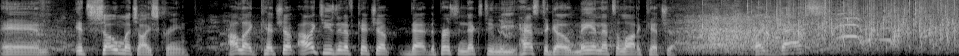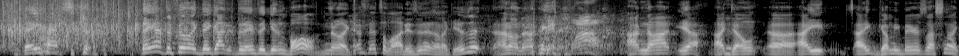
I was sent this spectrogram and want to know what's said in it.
and it's so much ice cream. I like ketchup. I like to use enough ketchup that the person next to me has to go, man, that's a lot of ketchup. Like that's. They have to. They have to feel like they got it. They have to get involved, and they're like, "That's, that's a lot, isn't it?" And I'm like, "Is it? I don't know." Wow. I'm not. Yeah, I don't. Uh, I eat. I ate gummy bears last night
